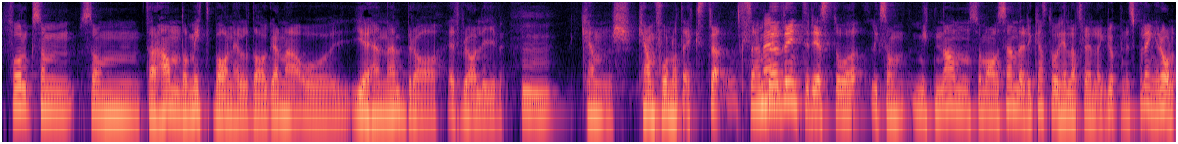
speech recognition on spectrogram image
folk som, som tar hand om mitt barn hela dagarna och ger henne en bra, ett bra liv kan, kan få något extra. Sen Mm. Men- behöver inte det stå liksom, mitt namn som avsändare, det kan stå hela föräldragruppen, det spelar ingen roll.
